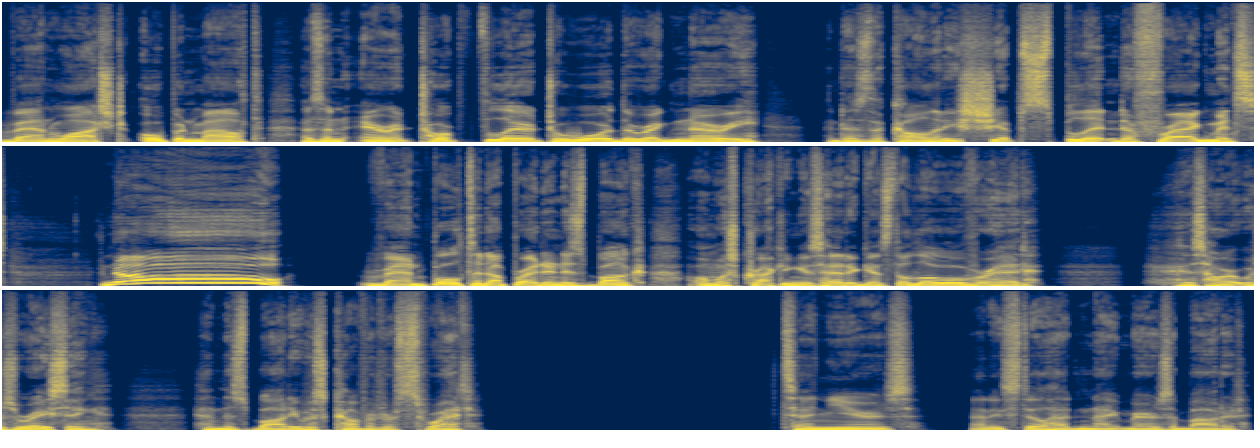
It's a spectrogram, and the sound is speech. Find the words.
Van watched, open-mouthed, as an errant torp flared toward the Regnari, and as the colony ship split into fragments. No! Van bolted upright in his bunk, almost cracking his head against the low overhead. His heart was racing, and his body was covered with sweat. Ten years, and he still had nightmares about it.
